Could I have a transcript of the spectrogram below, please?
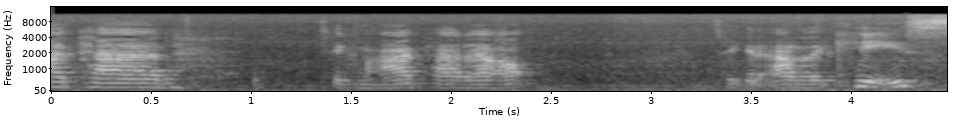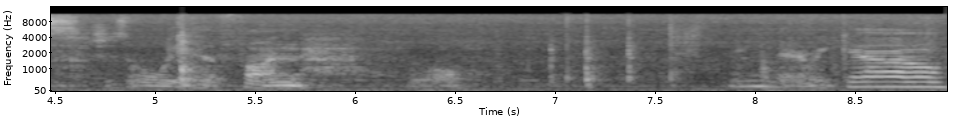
iPad, take my iPad out, take it out of the case, which is always a fun little thing. There we go.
